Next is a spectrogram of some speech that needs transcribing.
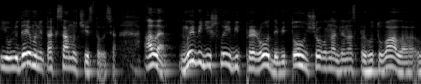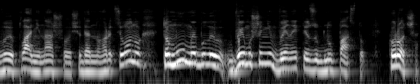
і у людей вони так само чистилися. Але ми відійшли від природи, від того, що вона для нас приготувала в плані нашого щоденного раціону, тому ми були вимушені винайти зубну пасту. Коротше,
